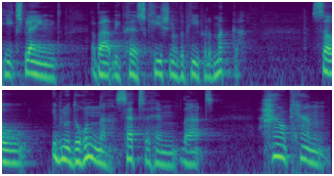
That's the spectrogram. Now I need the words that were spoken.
he explained about the persecution of the people of Mecca. So Ibn Dughunna said to him that how can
